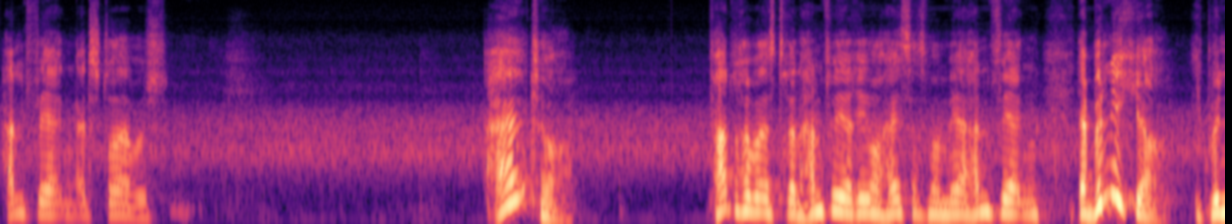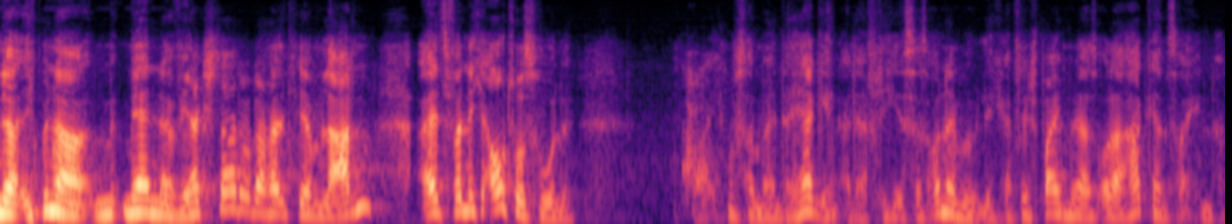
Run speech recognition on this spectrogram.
Handwerken als Steuerbestimmung. Alter! Fahrtreiber ist drin, Handwerkerregelung heißt, dass man mehr Handwerken. Da bin ich ja. Ich bin ja, ich bin ja mehr in der Werkstatt oder halt hier im Laden, als wenn ich Autos hole. Aber ich muss da mal hinterhergehen, Alter. Vielleicht ist das auch eine Möglichkeit. Wir speichern mir das oder H-Kennzeichen dann.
